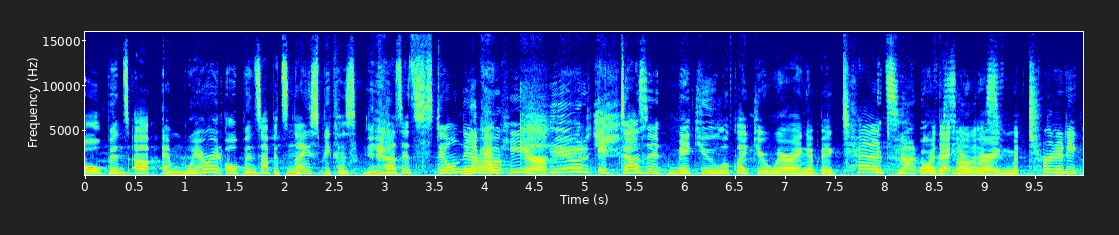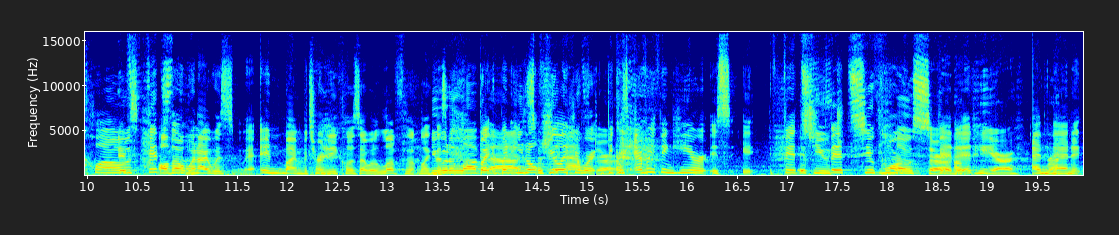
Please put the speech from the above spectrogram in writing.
opens up. And where it opens up, it's nice because because it's still narrow here. cute. It doesn't make you look like you're wearing a big tent, It's not or that you're wearing maternity clothes. Although when I was in my maternity clothes, I would love something like You this. would've loved but, But you don't feel like you're wearing because everything here is it fits It you fits you closer up fitted, here. and Right. then it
